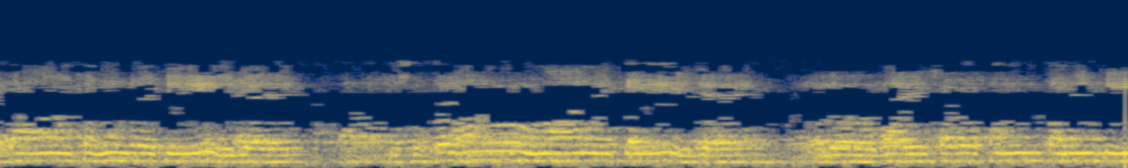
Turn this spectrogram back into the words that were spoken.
रामचंद्र की जय हनुमान की जय। की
